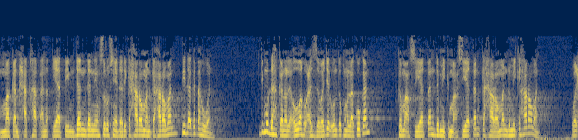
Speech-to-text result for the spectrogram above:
makan hak-hak anak yatim dan dan yang seterusnya dari keharaman-keharaman tidak ketahuan. Dimudahkan oleh Allah Azza wa Jalla untuk melakukan kemaksiatan demi kemaksiatan, keharaman demi keharaman. Wal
